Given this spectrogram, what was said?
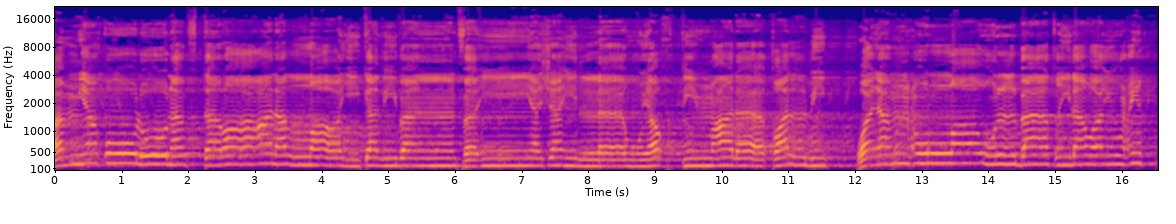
ام يقولون افترى على الله كذبا فان يشا الله يختم على قلبك ويمحو الله الباطل ويحق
